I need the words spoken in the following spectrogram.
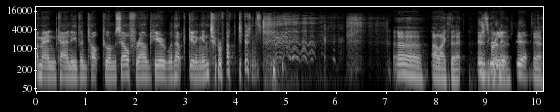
a man can't even talk to himself round here without getting interrupted. Uh, I like that. That's it's a brilliant. Yeah, Yeah.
